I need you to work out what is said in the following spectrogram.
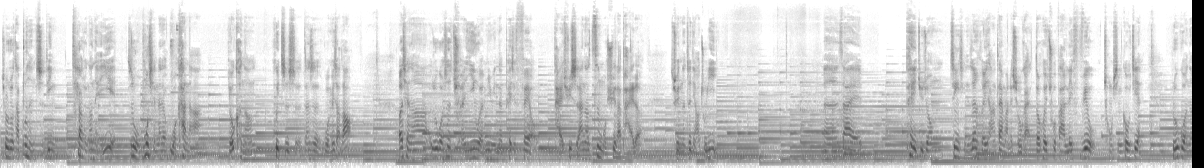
就是说它不能指定跳转到哪一页。这是我目前来的我看的啊，有可能会支持，但是我没找到。而且呢，如果是纯英文命名的 page file，排序是按照字母序来排的，所以呢，这点要注意。嗯，在配局中进行任何一行代码的修改，都会触发 Leaf View 重新构建。如果呢，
